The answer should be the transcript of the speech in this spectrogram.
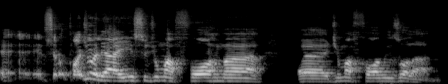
é, você não pode olhar isso de uma forma, uh, de uma forma isolada.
